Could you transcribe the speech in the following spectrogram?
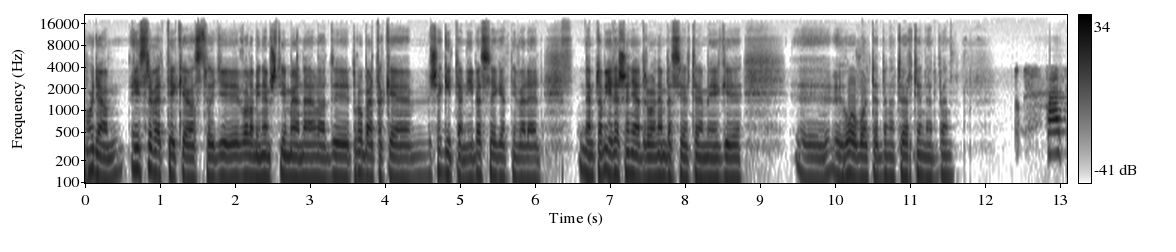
hogyan észrevették-e azt, hogy valami nem stimmel nálad, próbáltak-e segíteni, beszélgetni veled? Nem tudom, édesanyádról nem beszéltél még, ő hol volt ebben a történetben? Hát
